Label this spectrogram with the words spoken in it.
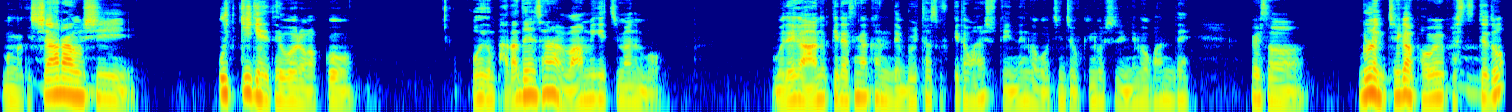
뭔가 그 샤라웃이 웃기게 돼버려갖고 뭐 이건 받아들이는 사람의 마음이겠지만은 뭐, 뭐 내가 안 웃기다 생각하는데 물 타서 웃기다고 할 수도 있는 거고 진짜 웃긴 걸 수도 있는 거고 한데 그래서 물론 제가 버을 봤을 때도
